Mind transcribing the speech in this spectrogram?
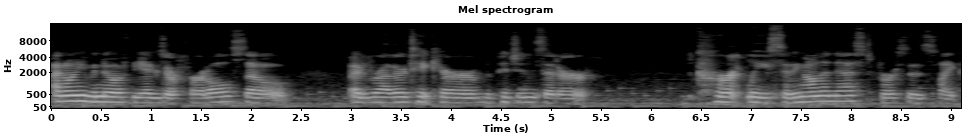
I don't even know if the eggs are fertile. So I'd rather take care of the pigeons that are currently sitting on the nest versus like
